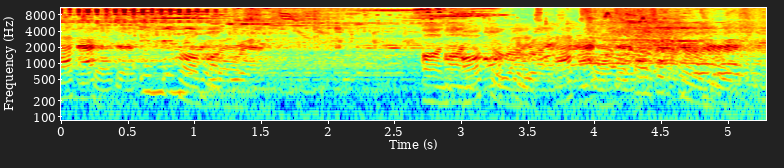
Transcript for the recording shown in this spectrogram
Access in progress. Unauthorized access has occurred.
